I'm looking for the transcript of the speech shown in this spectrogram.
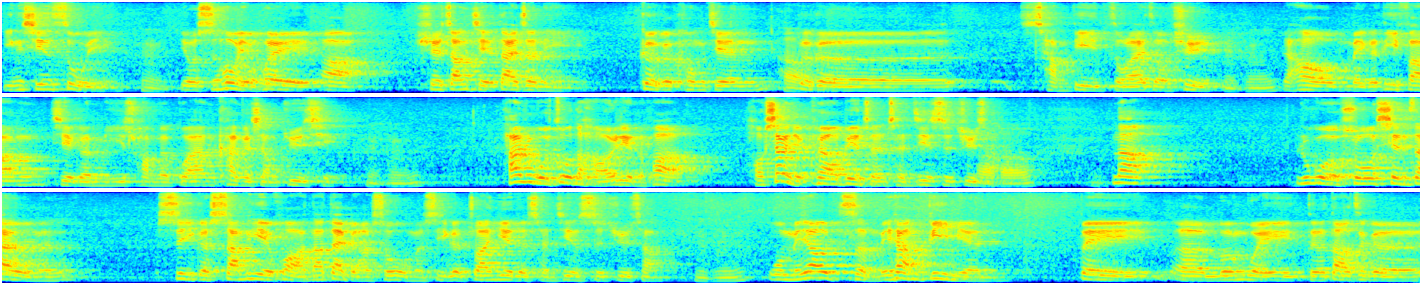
迎新宿营，嗯，有时候也会啊，学长姐带着你各个空间、各个场地走来走去，嗯然后每个地方解个谜、闯个关、看个小剧情，嗯哼，他如果做的好一点的话，好像也快要变成沉浸式剧场。那如果说现在我们是一个商业化，那代表说我们是一个专业的沉浸式剧场，嗯哼，我们要怎么样避免？被呃沦为得到这个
